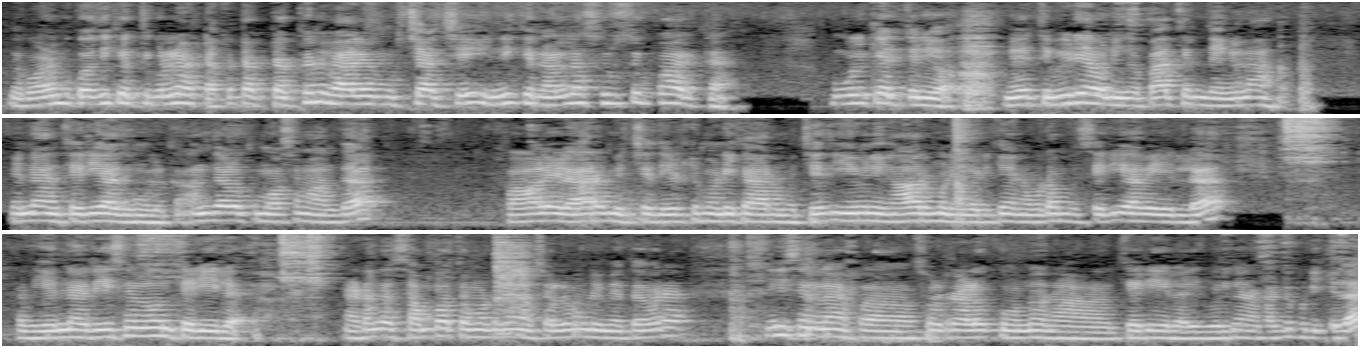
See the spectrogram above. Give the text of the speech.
இந்த குழம்பு கொதிக்கிறதுக்குள்ளே டக்கு டக்கு டக்குன்னு வேலையை முடிச்சாச்சு. இன்றைக்கி நல்லா சுறுசுறுப்பாக இருக்கேன். உங்களுக்கே தெரியும். நேற்று வீடியோ நீங்கள் பார்த்துருந்தீங்களா? என்னன்னு தெரியாது உங்களுக்கு. அந்த அளவுக்கு மோசமாக இருந்தால் காலையில் ஆரம்பித்தது எட்டு மணிக்கு ஆரம்பித்தது ஈவினிங் ஆறு மணி வரைக்கும் என் உடம்பு சரியாகவே இல்லை. அது என்ன ரீசனும் தெரியல. நடந்த சம்பவத்தை மட்டும் தான் நான் சொல்ல முடியுமே தவிர ரீசன்லாம் இப்போ சொல்கிற அளவுக்கு ஒன்றும் நான் தெரியல. இது வரைக்கும் நான் கண்டுபிடிக்கல.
